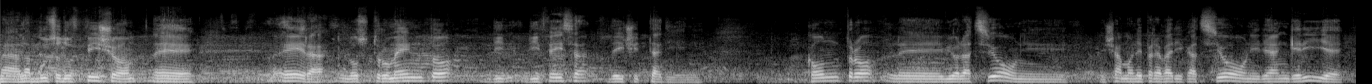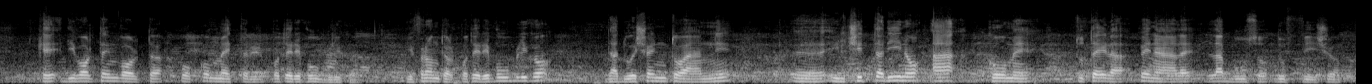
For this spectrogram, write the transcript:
Ma l'abuso d'ufficio era lo strumento di difesa dei cittadini contro le violazioni, diciamo, le prevaricazioni, le angherie che di volta in volta può commettere il potere pubblico. Di fronte al potere pubblico da 200 anni eh, il cittadino ha come tutela penale l'abuso d'ufficio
